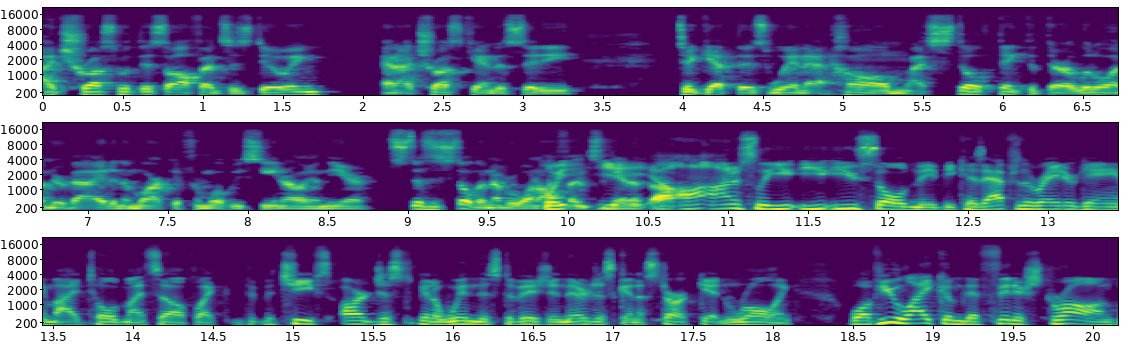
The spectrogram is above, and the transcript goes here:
I trust what this offense is doing, and I trust Kansas City to get this win at home. I still think that they're a little undervalued in the market from what we've seen earlier in the year. This is still the number one well, offense yeah, in the NFL. Honestly, you, you sold me because after the Raider game, I told myself like the Chiefs aren't just going to win this division; they're just going to start getting rolling. Well, if you like them to finish strong,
